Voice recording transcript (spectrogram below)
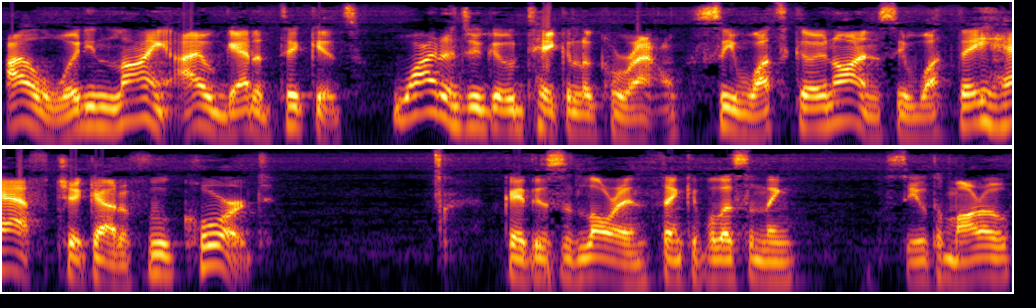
I'll wait in line. I'll get the tickets. Why don't you go take a look around? See what's going on. See what they have. Check out the food court. Okay, this is Lauren. Thank you for listening. See you tomorrow.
